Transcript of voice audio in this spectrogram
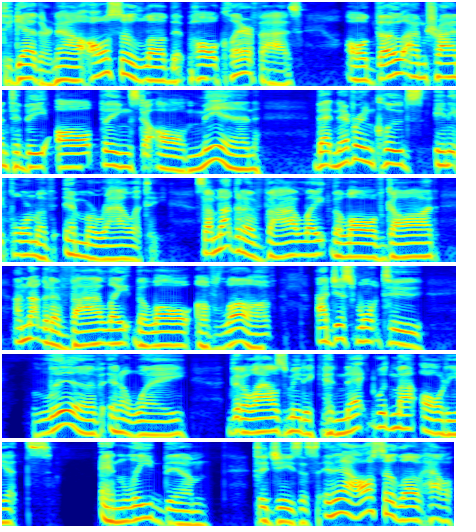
together. Now, I also love that Paul clarifies although I'm trying to be all things to all men, that never includes any form of immorality. So I'm not going to violate the law of God. I'm not going to violate the law of love. I just want to live in a way that allows me to connect with my audience and lead them to Jesus. And then I also love how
